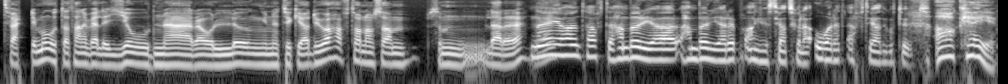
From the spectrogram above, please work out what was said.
tvärt emot att han är väldigt jordnära och lugn tycker jag. Du har haft honom som, som lärare? Nej, jag har inte haft det. Han, börjar, han började på Angereds teaterskola året efter jag hade gått ut. Ah, Okej,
